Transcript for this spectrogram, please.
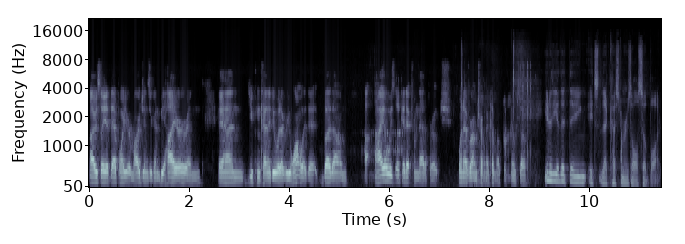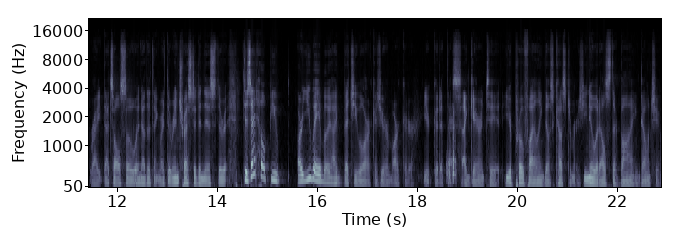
obviously at that point your margins are going to be higher and and you can kind of do whatever you want with it. But um, I always look at it from that approach whenever I'm trying to come up with new stuff. You know, the other thing, it's that customers also bought, right? That's also another thing, right? They're interested in this. They're, does that help you? Are you able? I bet you are because you're a marketer. You're good at this. I guarantee it. You're profiling those customers. You know what else they're buying, don't you?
